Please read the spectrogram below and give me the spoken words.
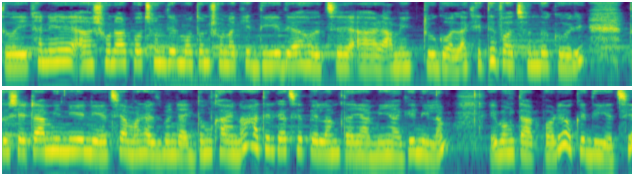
তো এখানে সোনার পছন্দের মতন সোনাকে দিয়ে দেওয়া হয়েছে, আর আমি একটু গলা খেতে পছন্দ করি। তো সেটা আমি নিয়ে নিয়েছি, আমার হাজব্যান্ড একদম খায় না। হাতের কাছে পেলাম, তাই আমি আগে নিলাম এবং তারপরে ওকে দিয়েছি।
